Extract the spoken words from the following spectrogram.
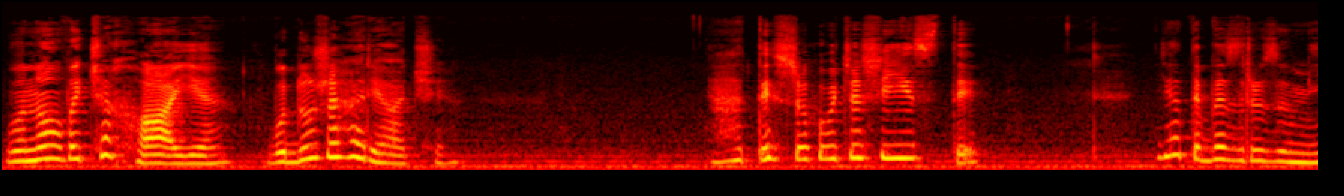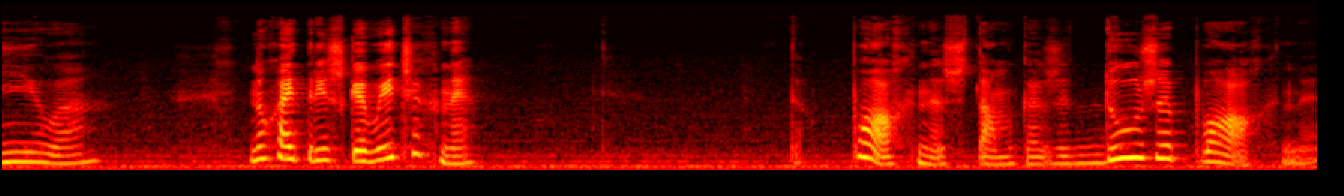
Воно вичахає, бо дуже гаряче. А ти що хочеш їсти? Я тебе зрозуміла. Ну, хай трішки вичахне. Та пахне ж там, каже, дуже пахне.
